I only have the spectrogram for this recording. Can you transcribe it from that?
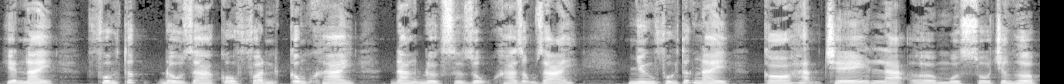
Hiện nay, phương thức đấu giá cổ phần công khai đang được sử dụng khá rộng rãi, nhưng phương thức này có hạn chế là ở một số trường hợp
